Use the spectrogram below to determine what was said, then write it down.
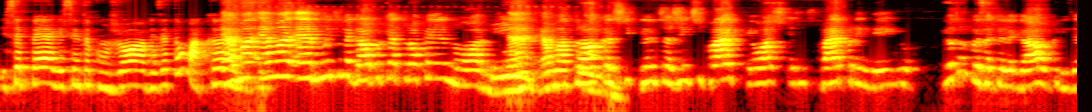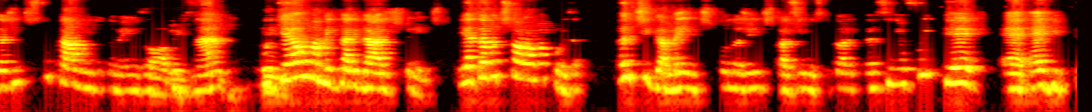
e você pega e senta com jovens, é tão bacana. É, uma, é, uma, é muito legal porque a troca é enorme, né? É uma troca gigante. A gente vai, eu acho que a gente vai aprendendo. E outra coisa que é legal, Cris, é a gente escutar muito também os jovens, né? Porque é uma mentalidade diferente. E até vou te falar uma coisa. Antigamente, quando a gente fazia um escritório, assim, eu fui ter é, RP,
